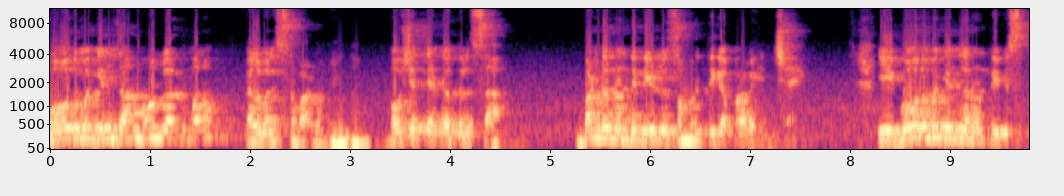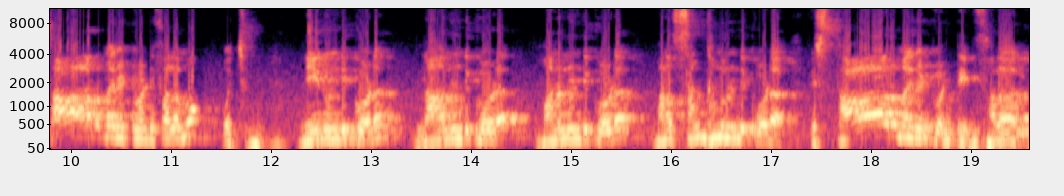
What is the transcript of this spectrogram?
గోధుమ గింజ అనుభవంలోకి మనం వెళ్ళవలసిన వాళ్ళమై ఉన్నాం. భవిష్యత్తు ఏంటో తెలుసా? బండ నుండి నీళ్ళు సమృద్ధిగా ప్రవహించాయి. ఈ గోధుమ గింజ నుండి విస్తారమైనటువంటి ఫలము వచ్చింది. నీ నుండి కూడా నా నుండి కూడా మన నుండి కూడా మన సంఘం నుండి కూడా విస్తారమైనటువంటి ఫలాలు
